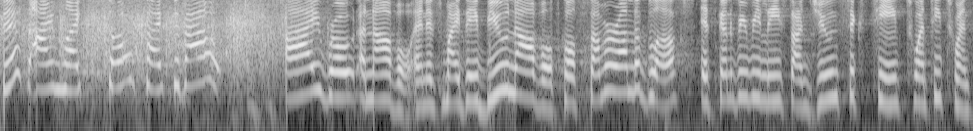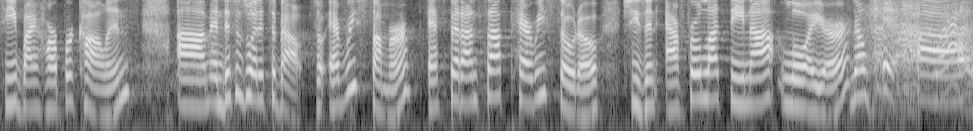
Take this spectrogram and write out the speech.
This I'm like so psyched about. I wrote a novel, and it's my debut novel. It's called Summer on the Bluffs. It's going to be released on June 16, 2020 by HarperCollins. Um, and this is what it's about. So every summer, Esperanza Perry Soto, she's an Afro-Latina lawyer. No kidding. Uh, wow.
